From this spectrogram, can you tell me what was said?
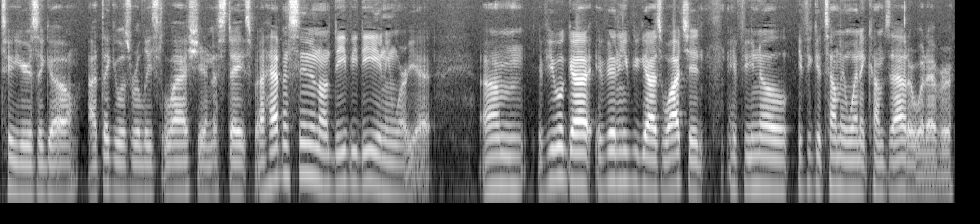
two years ago. I think it was released last year in the states, but I haven't seen it on DVD anywhere yet. Um, if you would if any of you guys watch it, if you know, if you could tell me when it comes out or whatever,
